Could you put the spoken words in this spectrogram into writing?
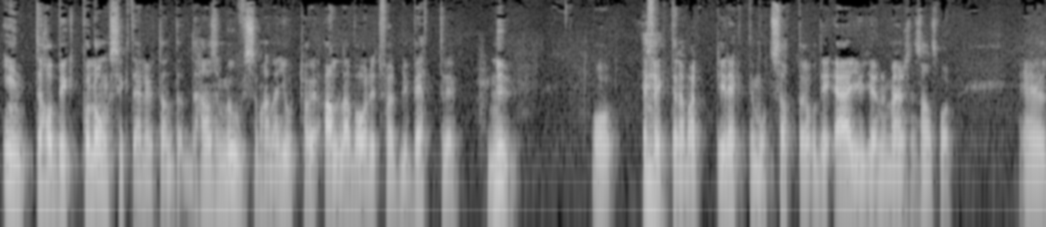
inte har byggt på lång sikt heller, utan hans moves som han har gjort har ju alla varit för att bli bättre nu. Och Mm. Effekten har varit direkt det motsatta och det är ju general managers ansvar. Eh,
